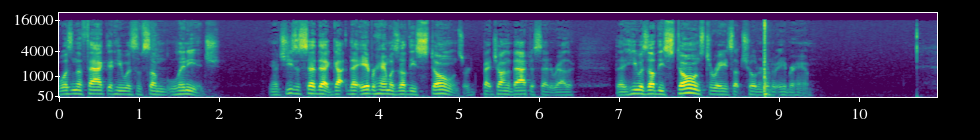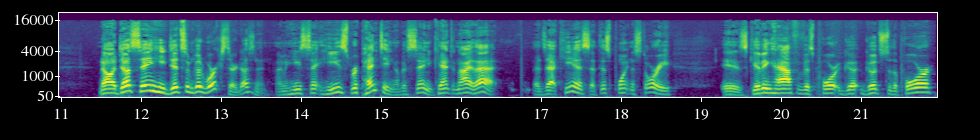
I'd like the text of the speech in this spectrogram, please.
It wasn't the fact that he was of some lineage. You know, Jesus said that, God, that Abraham was of these stones, or John the Baptist said it rather, that he was of these stones to raise up children of Abraham. Now, it does say he did some good works there, doesn't it? I mean, he's, he's repenting of his sin. You can't deny that. And Zacchaeus, at this point in the story, is giving half of his poor, goods to the poor.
